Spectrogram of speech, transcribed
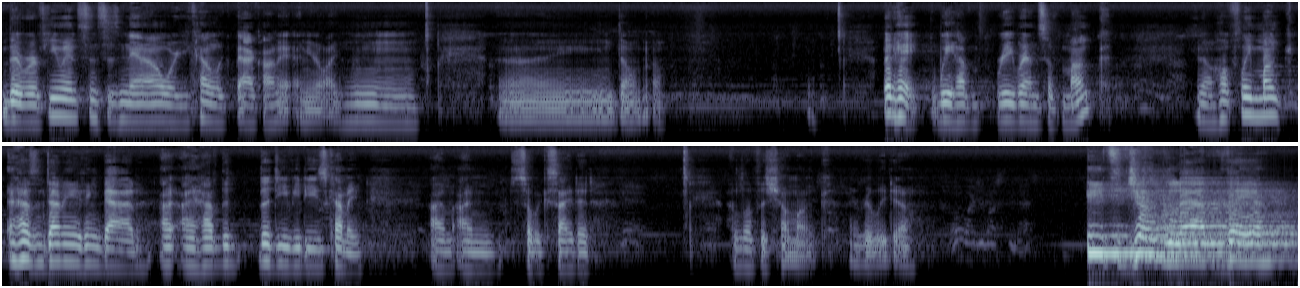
There were a few instances now where you kind of look back on it and you're like, hmm, I don't know. But hey, we have reruns of Monk. You know, hopefully Monk hasn't done anything bad. I, I have the, the DVDs coming. I'm I'm so excited. I love the show Monk. I really do. It's jungle out there.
